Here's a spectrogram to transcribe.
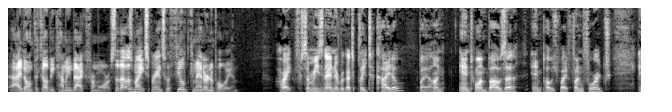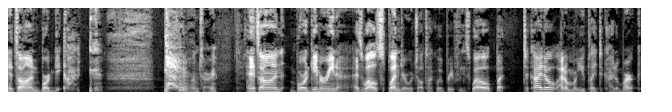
I don't think I'll be coming back for more. So that was my experience with Field Commander Napoleon. All right. For some reason, I never got to play Tokaido by An- Antoine Bauza and published by Funforge, and it's on board. Ga- I'm sorry, and it's on Board Game Arena as well as Splendor, which I'll talk about briefly as well. But Tokaido, I don't. You played Tokaido, Mark?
